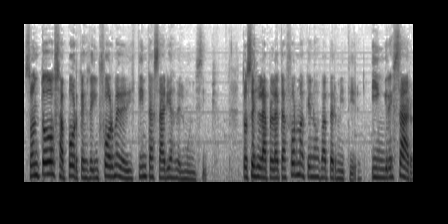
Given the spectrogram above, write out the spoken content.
Son todos aportes de informe de distintas áreas del municipio. Entonces, la plataforma que nos va a permitir ingresar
